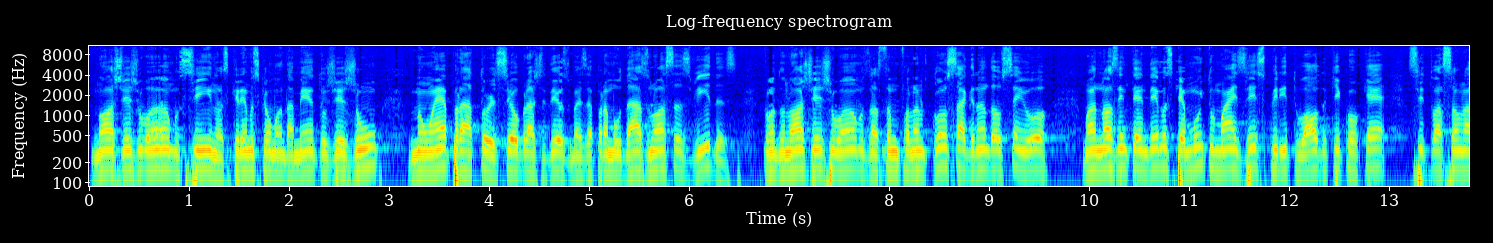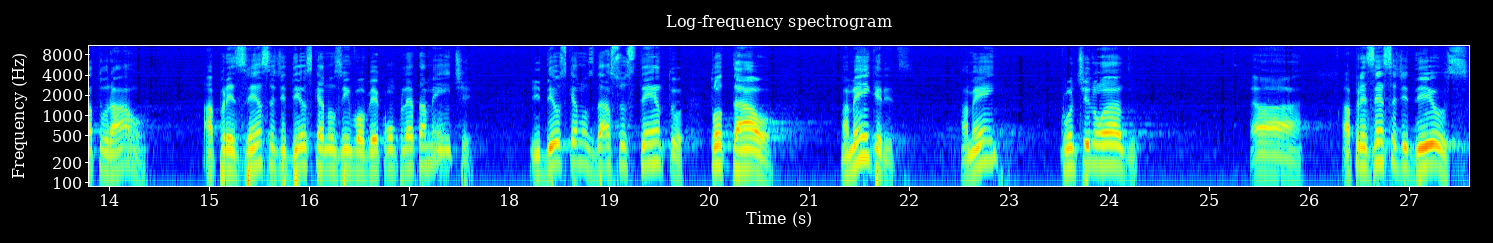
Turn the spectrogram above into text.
Nós jejuamos, sim, nós queremos que é mandamento. O jejum não é para torcer o braço de Deus, mas é para mudar as nossas vidas. Quando nós jejuamos, nós estamos falando consagrando ao Senhor, mas nós entendemos que é muito mais espiritual do que qualquer situação natural. A presença de Deus quer nos envolver completamente. E Deus quer nos dar sustento total. Amém, queridos? Amém? Continuando. Ah, a presença de Deus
